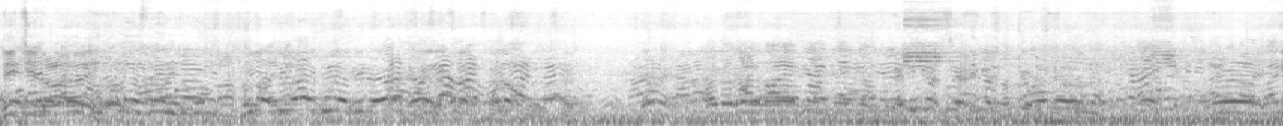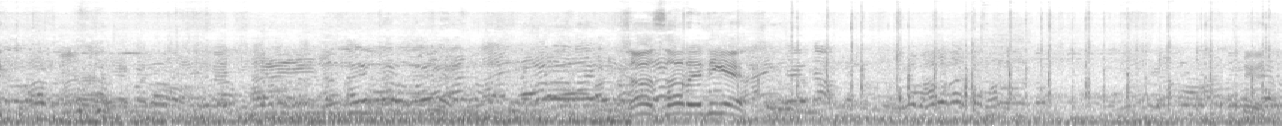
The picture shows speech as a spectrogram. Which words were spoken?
দিচ্ছি দাঁড়া ভাই। স্যার স্যার এদিকে। ঠিক আছে।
